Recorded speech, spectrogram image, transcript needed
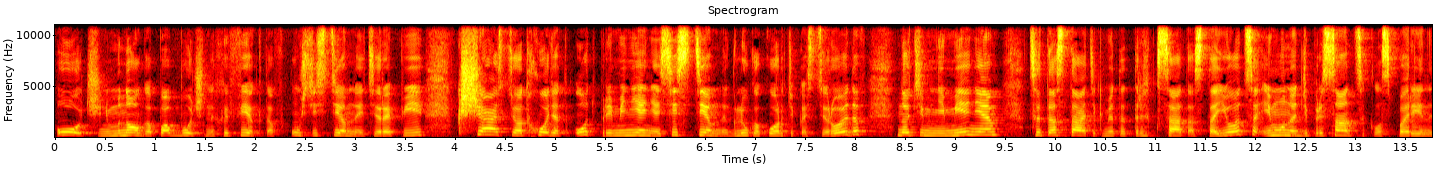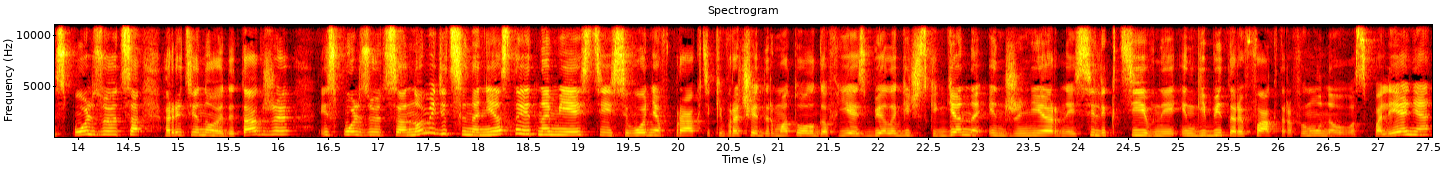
очень много побочных эффектов у системной терапии. К счастью, отходят от применения системных глюкокортикостероидов, но тем не менее цитостатик метатрексат препарат остается, иммунодепрессант циклоспорин используется, ретиноиды также используются, но медицина не стоит на месте, и сегодня в практике врачей-дерматологов есть биологически генно-инженерные, селективные ингибиторы факторов иммунного воспаления,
